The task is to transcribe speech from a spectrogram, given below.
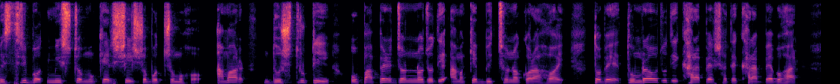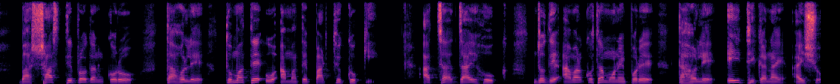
মিস্ত্রিবোধ মিষ্ট মুখের সেই শপথসমূহ? আমার দুষ্ত্রুটি ও পাপের জন্য যদি আমাকে বিচ্ছন্ন করা হয়, তবে তোমরাও যদি খারাপের সাথে খারাপ ব্যবহার বা শাস্তি প্রদান করো, তাহলে তোমাতে ও আমাতে পার্থক্য কি? আচ্ছা যাই হোক, যদি আমার কথা মনে পড়ে, তাহলে এই ঠিকানায় আইসো।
